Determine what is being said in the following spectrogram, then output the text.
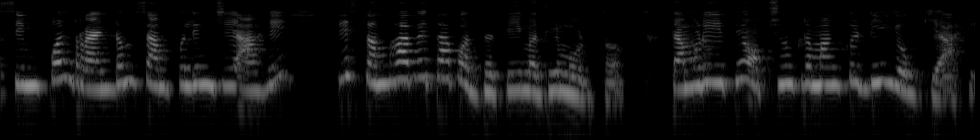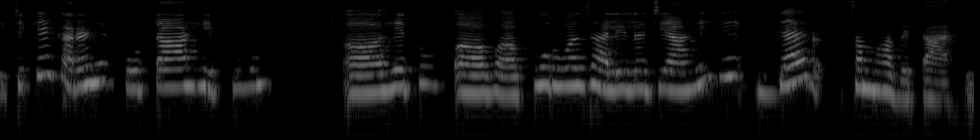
सिंपल रॅन्डम सॅम्पलिंग जे आहे ते संभाव्यता पद्धतीमध्ये मोडतं. त्यामुळे इथे ऑप्शन क्रमांक डी योग्य आहे. ठीक आहे? कारण हे कोटा हेतू हेतू पूर्व झालेलं जे आहे हे गैर संभाव्यता आहे.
